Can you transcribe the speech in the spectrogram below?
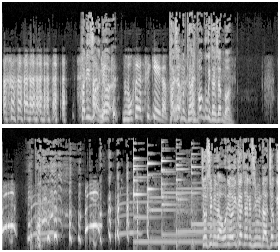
하리수 아, 아니야? 그, 그, 목소리가 특이해갖고. 다시 한 번, 다시 뻐꾸기 다시 한 번. 좋습니다. 우리 여기까지 하겠습니다. 저기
